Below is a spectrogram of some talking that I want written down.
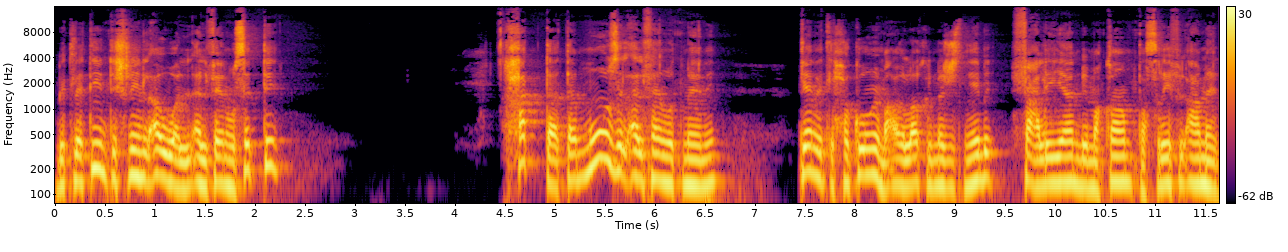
ب 30 تشرين الأول 2006 حتى تموز 2008 كانت الحكومة مع إغلاق المجلس النيابي فعليا بمقام تصريف الأعمال.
